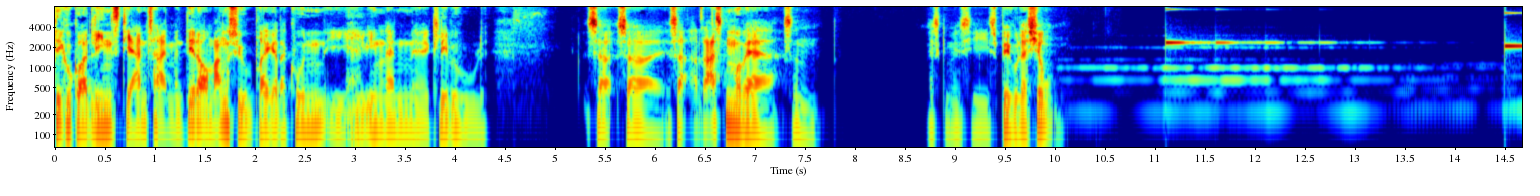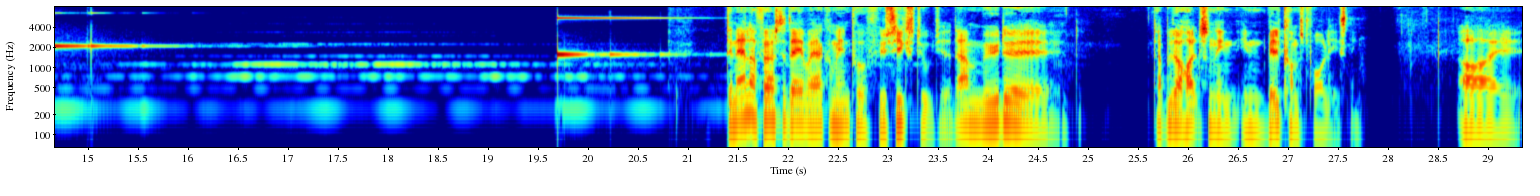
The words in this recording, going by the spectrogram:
det kunne godt ligne en stjernetegn, men det er der jo mange syv prikker, der kunne i, ja. i en eller anden øh, klippehule. Så, så, så resten må være sådan hvad skal man sige, spekulation. Den allerførste dag, hvor jeg kom ind på fysikstudiet, der mødte, der blev der holdt sådan en, en velkomstforelæsning. Og øh,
